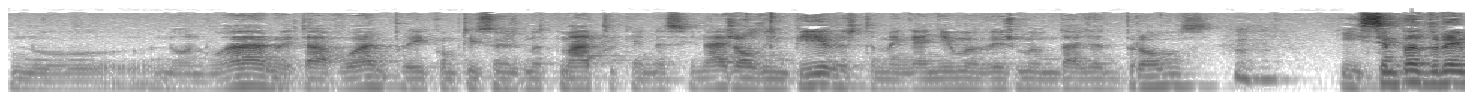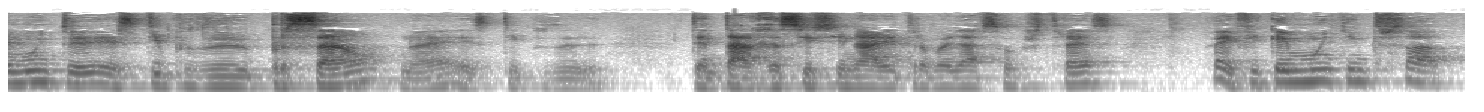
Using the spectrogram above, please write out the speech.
no nono ano, oitavo ano, por aí, competições de matemática nacionais, Olimpíadas, também ganhei uma vez uma medalha de bronze. Uhum. E sempre adorei muito esse tipo de pressão, não é? Esse tipo de tentar raciocinar e trabalhar sobre stress. Bem, fiquei muito interessado.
